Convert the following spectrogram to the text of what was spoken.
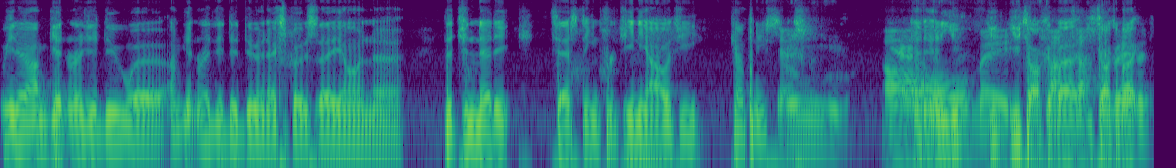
Well, you know, I'm getting ready to do. Uh, I'm getting ready to do an expose on uh, the genetic testing for genealogy companies. Yes. Ooh. Oh, And, and you, you, mate. you talk about you Fantastic, talk about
